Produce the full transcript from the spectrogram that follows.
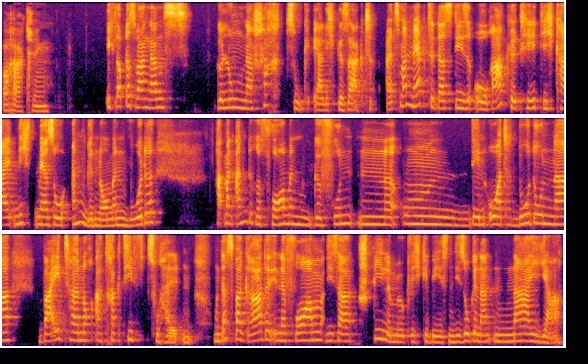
Orakeln? Ich glaube, das war ein ganz gelungener Schachzug, ehrlich gesagt. Als man merkte, dass diese Orakeltätigkeit nicht mehr so angenommen wurde, hat man andere Formen gefunden, um den Ort Dodona weiter noch attraktiv zu halten. Und das war gerade in der Form dieser Spiele möglich gewesen, die sogenannten Naya.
